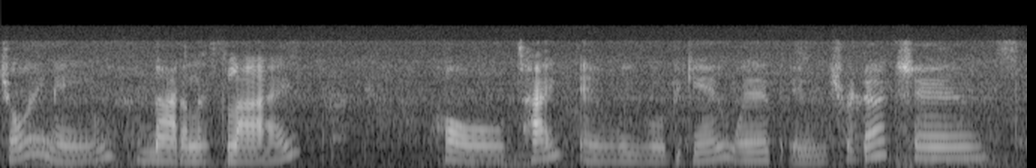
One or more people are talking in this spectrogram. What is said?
Joining Nautilus Live. Hold tight and we will begin with introductions.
